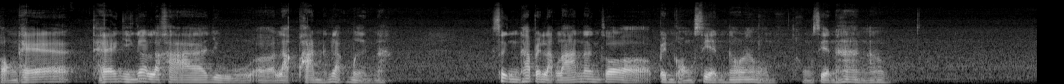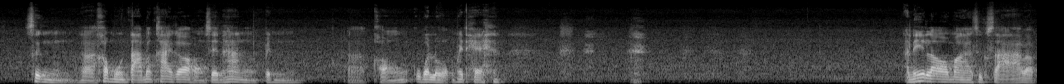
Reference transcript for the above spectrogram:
ของแท้ แท้จริงก็ราคาอยู่หลักพันถึงหลักหมื่นนะ ซึ่งถ้าเป็นหลักล้านนั่นก็เป็นของเซียนเขานะผมของเซียนห้างครับ ซึ่งข้อมูลตามบ้านค่ายก็ของเซียนห้างเป็นอของอุปโลกไม่แท้ อันนี้เรามาศึกษาแบบ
